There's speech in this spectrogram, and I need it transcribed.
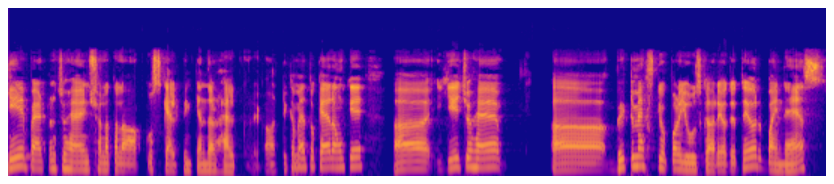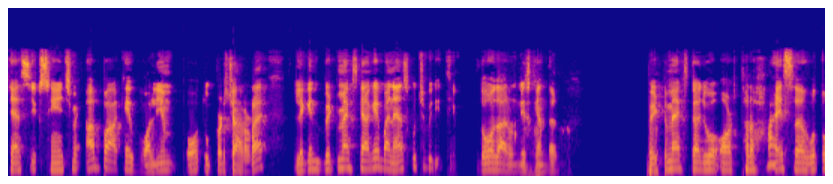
ये पैटर्न जो है इंशाल्लाह ताला आपको स्कैल्पिंग के अंदर हेल्प करेगा, ठीक है? मैं तो कह रहा हूँ कि ये जो है बिटमैक्स के ऊपर यूज़ कर रहे होते थे और बाइनेंस जैसी एक्सचेंज में अब आके वॉल्यूम बहुत ऊपर चल रहा है, लेकिन बिटमैक्स के आगे बाइनेंस कुछ भी नहीं थी 2019 के अंदर। बिटमैक्स का जो ऑर्थर हाइस है, वो तो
